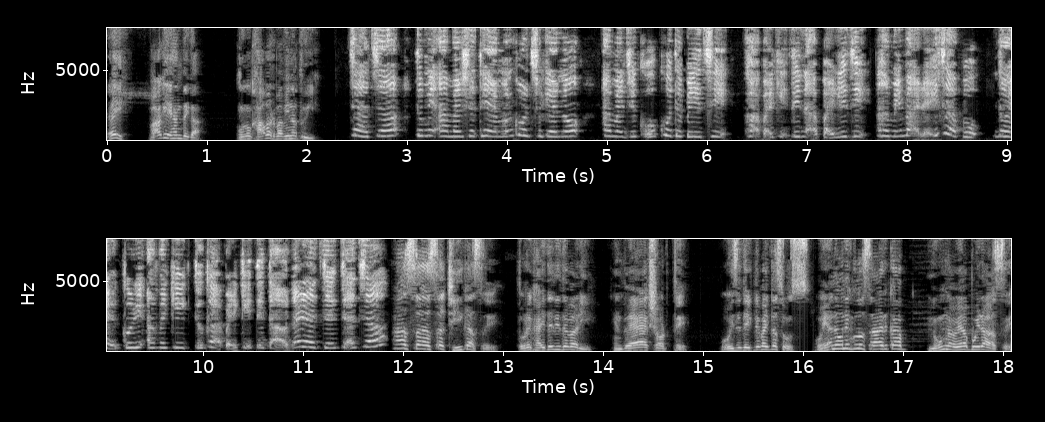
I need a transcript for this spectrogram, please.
এই ভাগে হান দেখা কোনো খাবার পাবি না তুই। চাচা তুমি আমার সাথে এমন করছ কেন? আমার যে খুব ক্ষুধা পেয়েছে। খাবার খেতে না পারলে যে আমি মারাই যাব। দয়া করে আমাকে একটু খাবার খেতে দাও না রাজ্জাক চাচা। আচ্ছা আচ্ছা ঠিক আছে। তোরে খাইতে দিতে পারি কিন্তু এক শর্তে। ওই যে দেখতে পাইতাছোস ওখানে অনেকগুলো চায়ের কাপ নোংরা হইয়া পইরা আছে।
